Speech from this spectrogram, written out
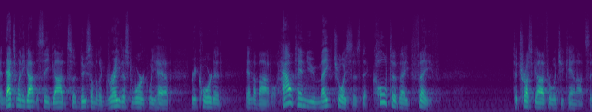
And that's when he got to see God do some of the greatest work we have recorded in the Bible. How can you make choices that cultivate faith to trust God for what you cannot see.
